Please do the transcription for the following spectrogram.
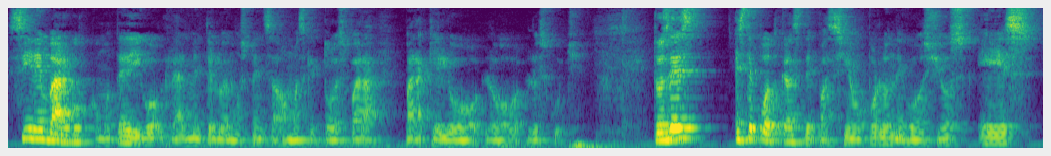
Sin embargo, como te digo, realmente lo hemos pensado más que todo es para, para que lo, lo, lo escuche. Entonces, este podcast de Pasión por los Negocios es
